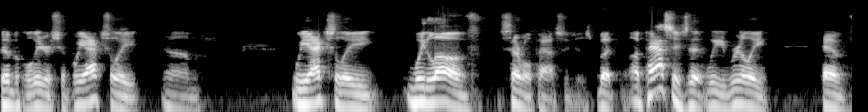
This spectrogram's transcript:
biblical leadership. We actually, um, we actually, we love several passages, but a passage that we really have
